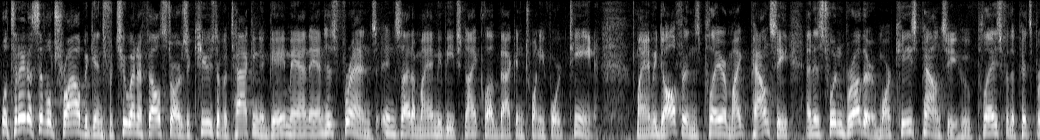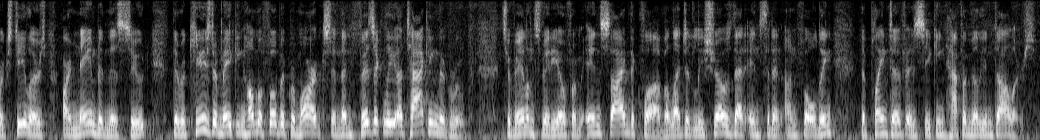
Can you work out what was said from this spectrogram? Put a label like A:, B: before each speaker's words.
A: Well, today a civil trial begins for two NFL stars accused of attacking a gay man and his friends inside a Miami Beach nightclub back in 2014. Miami Dolphins player Mike Pouncey and his twin brother Maurkice Pouncey, who plays for the Pittsburgh Steelers, are named in this suit. They're accused of making homophobic remarks and then physically attacking the group. Surveillance video from inside the club allegedly shows that incident unfolding. The plaintiff is seeking half a million dollars.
